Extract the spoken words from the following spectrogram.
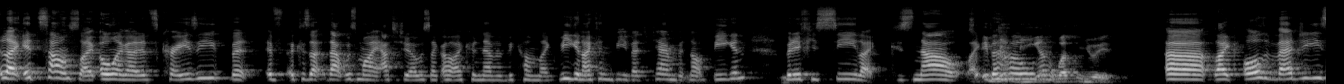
like, it sounds like, oh my god, it's crazy. But if because that, that was my attitude, I was like, oh, I could never become like vegan. I can be vegetarian, but not vegan. But if you see like, because now So like if the you're whole vegan, what can you eat? Uh like all the veggies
